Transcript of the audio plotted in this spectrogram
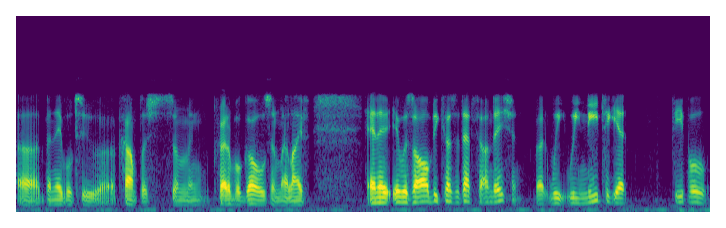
mm-hmm. uh, been able to accomplish some incredible goals in my life. And it, it was all because of that foundation. But we we need to get people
